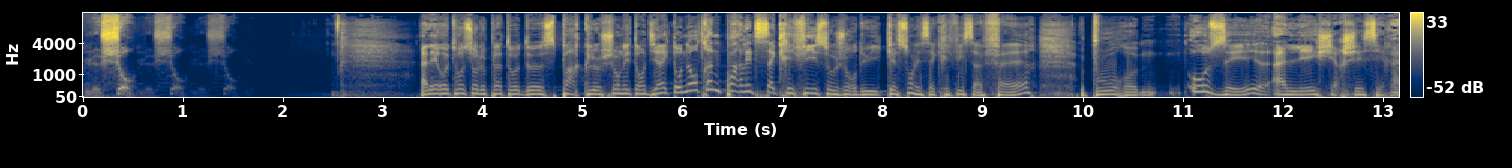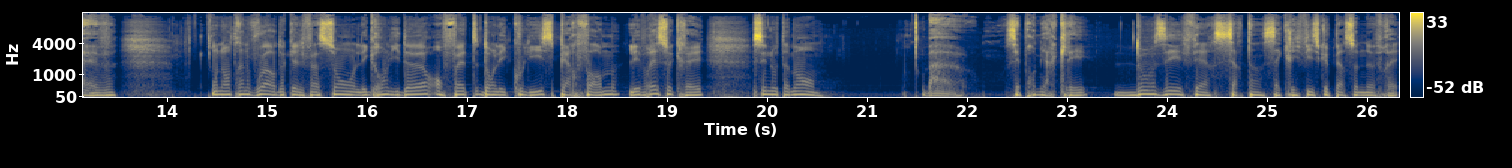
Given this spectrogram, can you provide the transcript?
le show. Le show. Le show. Allez, retour sur le plateau de Spark, le show, on est en direct. On est en train de parler de sacrifices aujourd'hui. Quels sont les sacrifices à faire pour euh, oser aller chercher ses rêves? On est en train de voir de quelle façon les grands leaders, en fait, dans les coulisses, performent. Les vrais secrets, c'est notamment bah, ces premières clés, d'oser faire certains sacrifices que personne ne ferait.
